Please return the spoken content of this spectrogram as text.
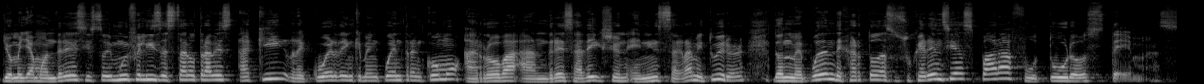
Yo me llamo Andrés y estoy muy feliz de estar otra vez aquí. Recuerden que me encuentran como arroba AndrésAddiction en Instagram y Twitter, donde me pueden dejar todas sus sugerencias para futuros temas.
